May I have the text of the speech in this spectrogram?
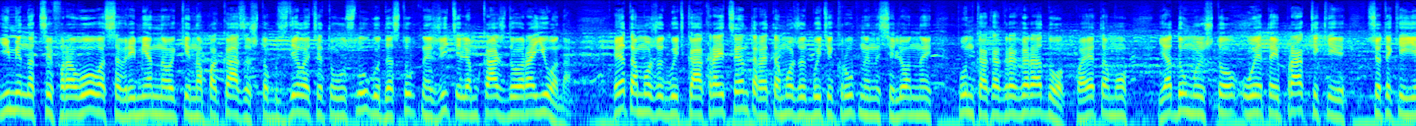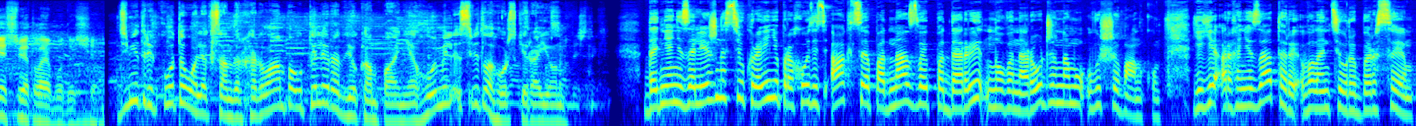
именно цифрового современного кинопоказа, чтобы сделать эту услугу доступной жителям каждого района. Это может быть как райцентр, это может быть и крупный населенный пункт, как агрогородок. Поэтому я думаю, что у этой практики все-таки есть светлое будущее. Дмитрий Котов, Александр Харлампаў, тэлерадыёкампанія Гомель, Светлагорскі раён. Да дня незалежнасці ў краіне праходзіць акцыя пад назвай падары нованароджанаму вышыванку. Яе арганізатары, валанцёры БРСМ,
